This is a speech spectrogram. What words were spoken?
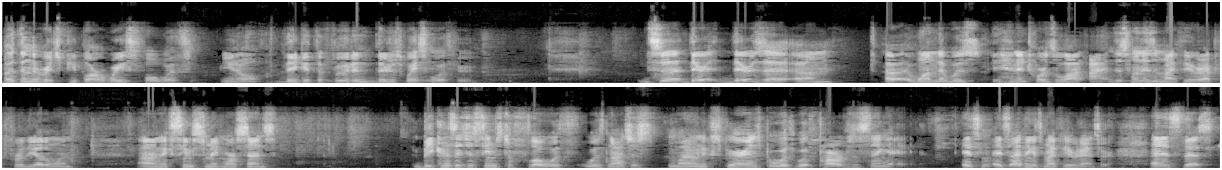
but then the rich people are wasteful with, you know, they get the food and they're just wasteful with food. So there, there's a um, uh, one that was hinted towards a lot. I, this one isn't my favorite. I prefer the other one. Um, it seems to make more sense because it just seems to flow with with not just my own experience, but with what Proverbs is saying. It's it's. I think it's my favorite answer, and it's this.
